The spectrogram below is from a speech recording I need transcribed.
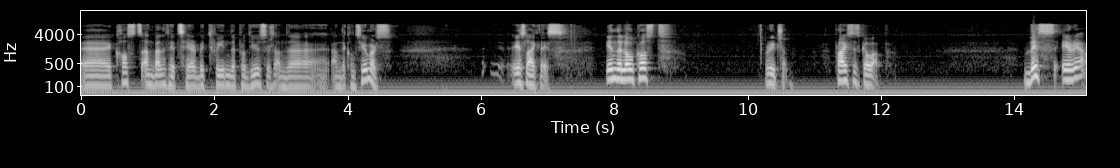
uh, costs and benefits here between the producers and the and the consumers is like this in the low cost region prices go up this area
